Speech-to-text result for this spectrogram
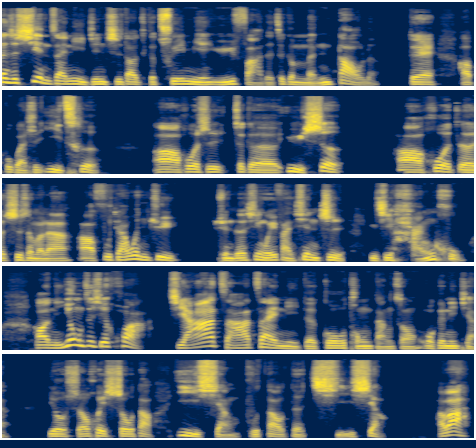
但是现在你已经知道这个催眠语法的这个门道了，对？好，不管是预测啊，或是这个预设啊，或者是什么呢？啊，附加问句、选择性违反限制以及含糊。好，你用这些话夹杂在你的沟通当中，我跟你讲，有时候会收到意想不到的奇效，好吧？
